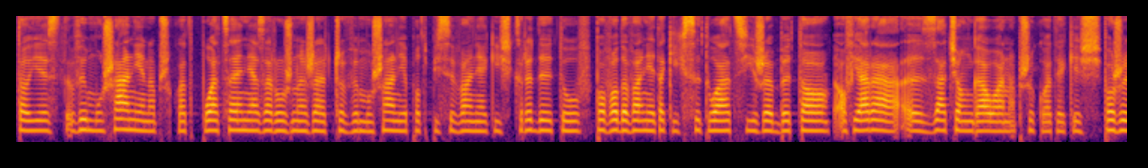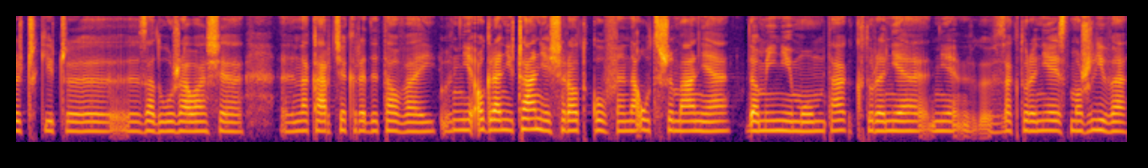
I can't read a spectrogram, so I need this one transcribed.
to jest wymuszanie na przykład płacenia za różne rzeczy, wymuszanie podpisywania jakichś kredytów, powodowanie takich sytuacji, żeby to ofiara e, zaciągała na przykład jakieś pożyczki, czy e, zadłużała się e, na karcie kredytowej, nie, ograniczanie środków na utrzymanie do minimum, tak, które nie, nie, za które nie jest możliwe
